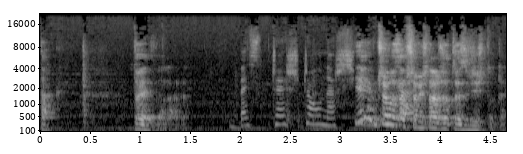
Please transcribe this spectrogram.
Tak. Tu jest Dalaran. Bezczeszczą nasz Nie wiem czemu zawsze myślałem, że to jest gdzieś tutaj.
